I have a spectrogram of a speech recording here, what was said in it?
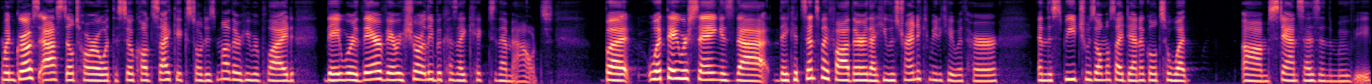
When Gross asked Del Toro what the so called psychics told his mother, he replied, They were there very shortly because I kicked them out. But what they were saying is that they could sense my father, that he was trying to communicate with her, and the speech was almost identical to what um, Stan says in the movie.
